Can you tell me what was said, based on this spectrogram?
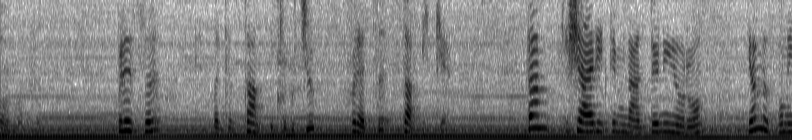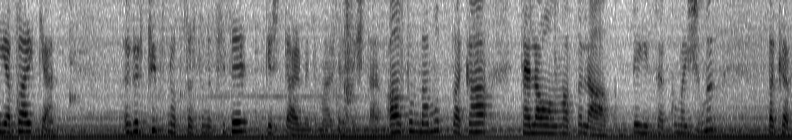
olmasın. Burası bakın tam iki buçuk. Burası tam iki. Tam işaretimden dönüyorum. Yalnız bunu yaparken öbür püf noktasını size göstermedim arkadaşlar. Altında mutlaka tela olması lazım. Değilse kumaşımız bakın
